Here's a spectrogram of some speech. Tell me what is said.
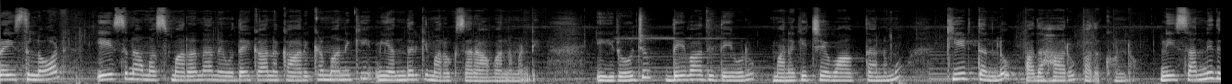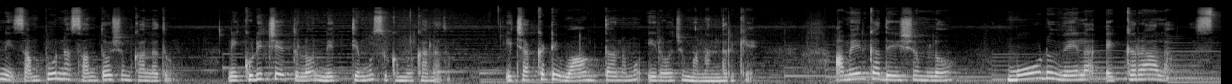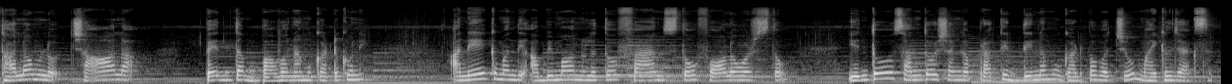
Praise the lord ఏసునామ స్మరణ అనే ఉదయకాల కార్యక్రమానికి మీ అందరికీ మరొకసారి ఆహ్వానం అండి ఈరోజు దేవాది దేవుడు మనకిచ్చే వాగ్దానము కీర్తనలు పదహారు పదకొండు. నీ సన్నిధిని సంపూర్ణ సంతోషం కలదు. నీ కుడి చేతిలో నిత్యము సుఖము కలదు. ఈ చక్కటి వాగ్దానము ఈరోజు మనందరికీ. అమెరికా దేశంలో మూడు వేల ఎకరాల స్థలంలో చాలా పెద్ద భవనము కట్టుకొని అనేక మంది అభిమానులతో ఫ్యాన్స్తో ఫాలోవర్స్తో ఎంతో సంతోషంగా ప్రతి దినము గడపవచ్చు మైకిల్ జాక్సన్.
